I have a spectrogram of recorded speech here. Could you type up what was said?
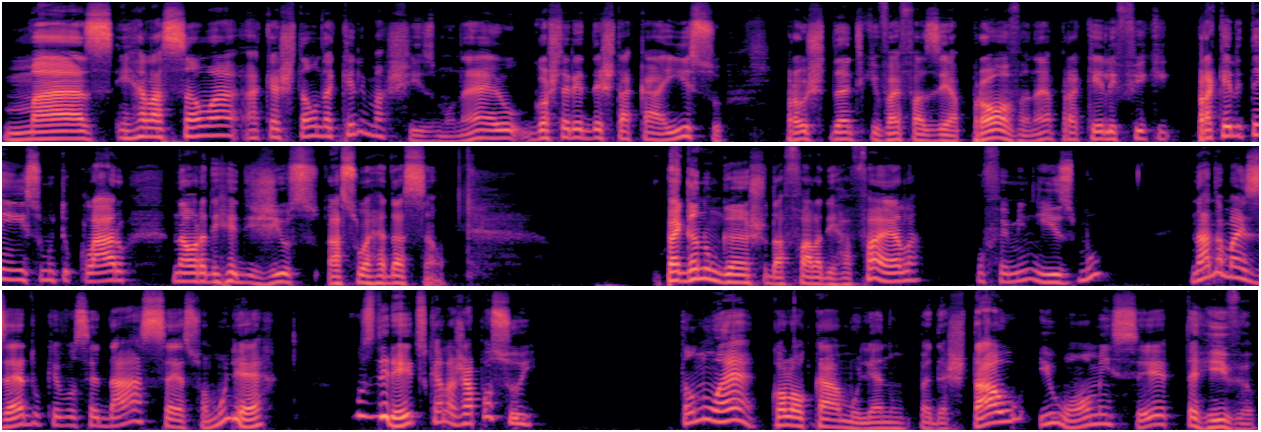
Mas em relação à, questão daquele machismo, né? Eu gostaria de destacar isso para o estudante que vai fazer a prova, né? Para que ele fique, para que ele tenha isso muito claro na hora de redigir a sua redação. Pegando um gancho da fala de Rafaela, o feminismo nada mais é do que você dar acesso à mulher os direitos que ela já possui. Então não é colocar a mulher num pedestal e o homem ser terrível.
